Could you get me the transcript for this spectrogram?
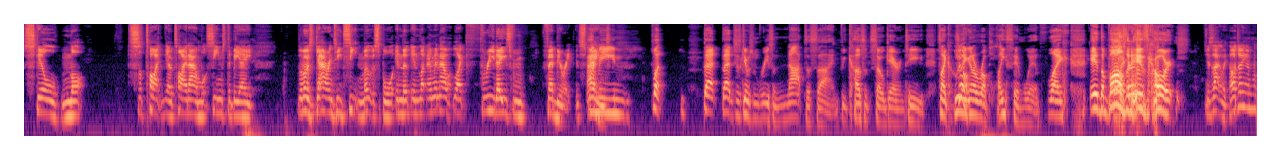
still not s- tied, you know, tie down what seems to be a the most guaranteed seat in motorsport in the in like, and we're now like three days from February. It's strange. I mean, but that that just gives him reason not to sign because it's so guaranteed. It's like who are they Sure. gonna replace him with? Like, in the ball's in his court. exactly. RJ, uh-huh.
